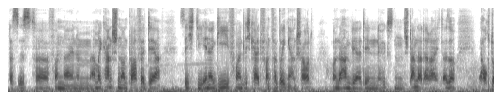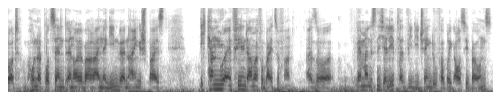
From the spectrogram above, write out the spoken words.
Das ist äh, von einem amerikanischen Non-Profit, der sich die Energiefreundlichkeit von Fabriken anschaut. Und da haben wir den höchsten Standard erreicht. Also auch dort 100% erneuerbare Energien werden eingespeist. Ich kann nur empfehlen, da mal vorbeizufahren. Also wenn man es nicht erlebt hat, wie die Chengdu-Fabrik aussieht bei uns,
